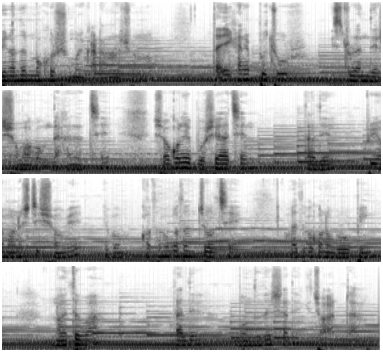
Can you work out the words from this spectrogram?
বিনোদনমুখর সময় কাটানোর জন্য। তাই এখানে প্রচুর স্টুডেন্টদের সমাগম দেখা যাচ্ছে। সকলে বসে আছেন তাদের প্রিয় মানুষটির সঙ্গে এবং কথোপকথন চলছে, হয়তোবা কোনো গ্রুপিং নয়তোবা তাদের বন্ধুদের সাথে কিছু আড্ডা।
